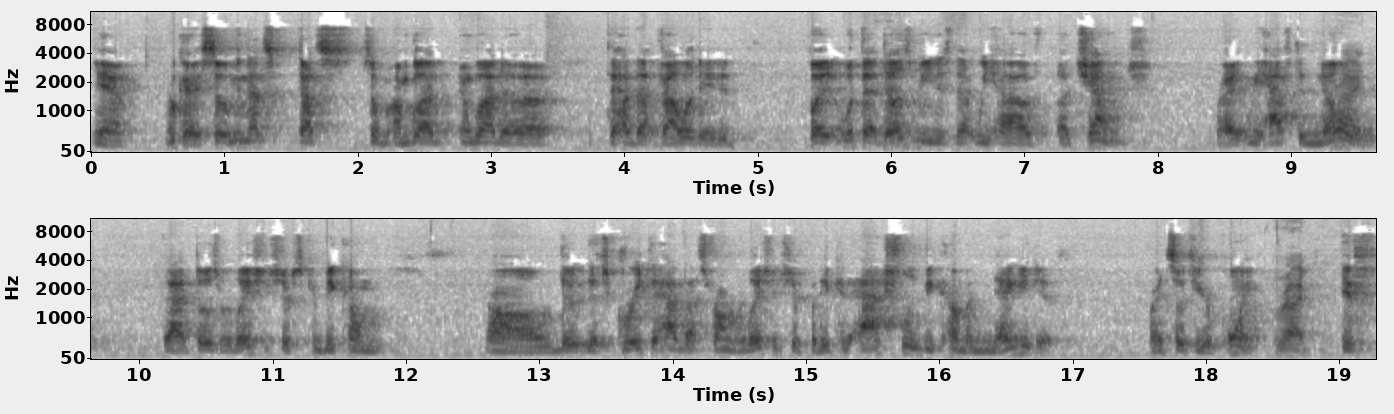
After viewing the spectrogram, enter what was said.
yeah. Okay. So I mean, that's that's. So I'm glad I'm glad uh, to have that validated. But what that does mean is that we have a challenge, right? We have to know right. that those relationships can become uh, that's great to have that strong relationship, but it could actually become a negative, right? So to your point, right? If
